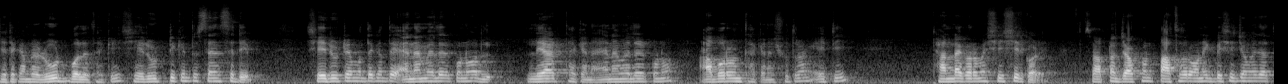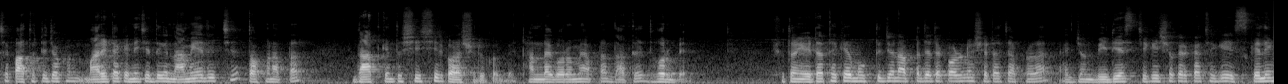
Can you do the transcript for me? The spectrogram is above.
যেটাকে আমরা রুট বলে থাকি, সেই রুটটি কিন্তু সেন্সিটিভ সেই রুটের মধ্যে কিন্তু এনামেলের কোনো লেয়ার থাকে না এনামেলের কোনো আবরণ থাকে না, সুতরাং এটি ঠান্ডা গরমে শিশির করে। সো আপনার যখন পাথর অনেক বেশি জমে যাচ্ছে, পাথরটি যখন মাড়িটাকে নিচের দিকে নামিয়ে দিচ্ছে, তখন আপনার দাঁত কিন্তু শিরশির করা শুরু করবে, ঠান্ডা গরমে আপনার দাঁতে ধরবে। সুতরাং এটা থেকে মুক্তির জন্য আপনার যেটা করণীয়, সেটা হচ্ছে আপনারা একজন বিডিএস চিকিৎসকের কাছে গিয়ে স্কেলিং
